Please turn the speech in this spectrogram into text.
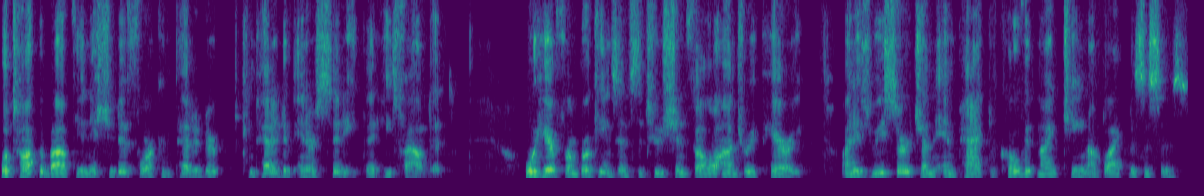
will talk about the initiative for a competitive inner city that he's founded. We'll hear from Brookings Institution fellow Andre Perry on his research on the impact of COVID 19 on Black businesses.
